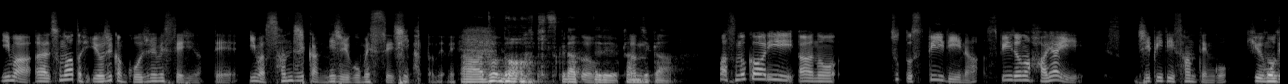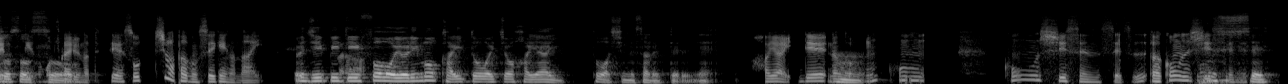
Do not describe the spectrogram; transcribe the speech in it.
今、あその後4時間50メッセージになって、今3時間25メッセージになったんだよね。ああ、どんどんきつくなっ。てる感じか。まあ、その代わり、あの、ちょっとスピーディーな、スピードの速い GPT3.5、旧モデルっそうそうそうていうのも使えるようにな。ってて、そっちは多分制限がないこれから、GPT-4 よりも回答は一応早いとは示されてるね。速い。で、なんか、うん。ん？コン、コンシセンセスあ、コンシセネス、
